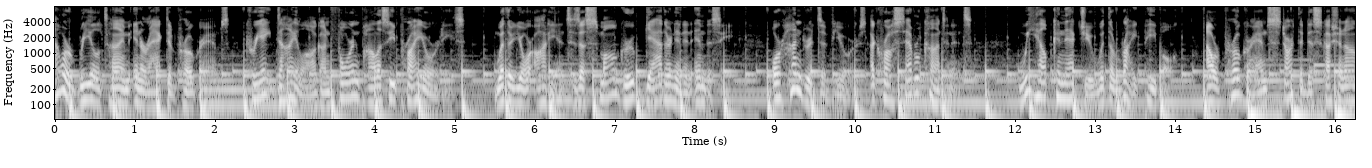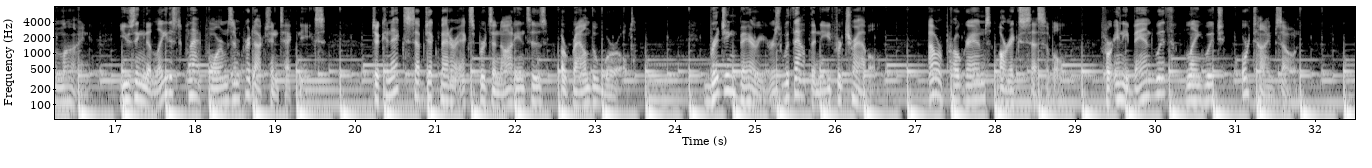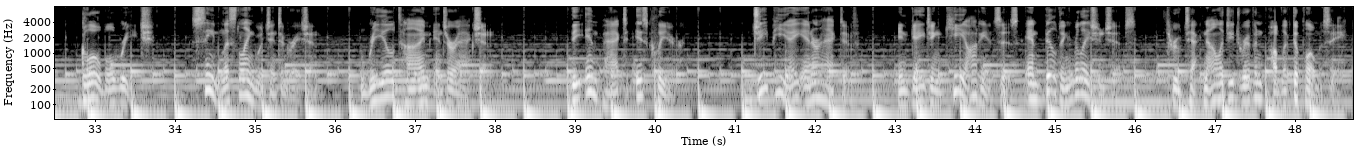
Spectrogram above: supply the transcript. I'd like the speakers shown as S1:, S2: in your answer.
S1: Our real-time interactive programs create dialogue on foreign policy priorities. Whether your audience is a small group gathered in an embassy or hundreds of viewers across several continents, we help connect you with the right people. Our programs start the discussion online using the latest platforms and production techniques to connect subject matter experts and audiences around the world. Bridging barriers without the need for travel. Our programs are accessible for any bandwidth, language, or time zone. Global reach, seamless language integration, real-time interaction. The impact is clear. GPA Interactive, engaging key audiences and building relationships through technology-driven public diplomacy.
